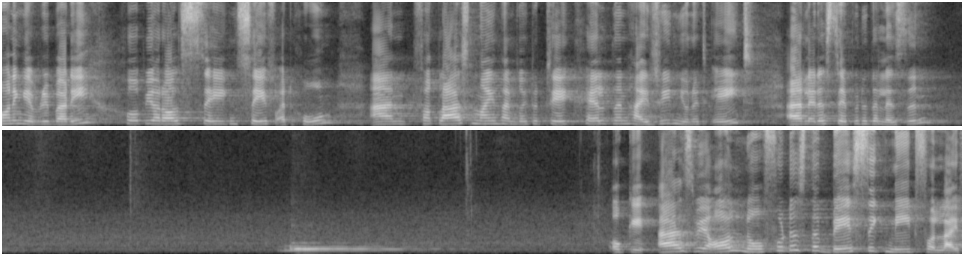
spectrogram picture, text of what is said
morning everybody. Hope you are all staying safe at home. And for class 9th, I'm going to take Health and Hygiene Unit 8 and let us step into the lesson. Okay, as we all know, food is the basic need for life.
